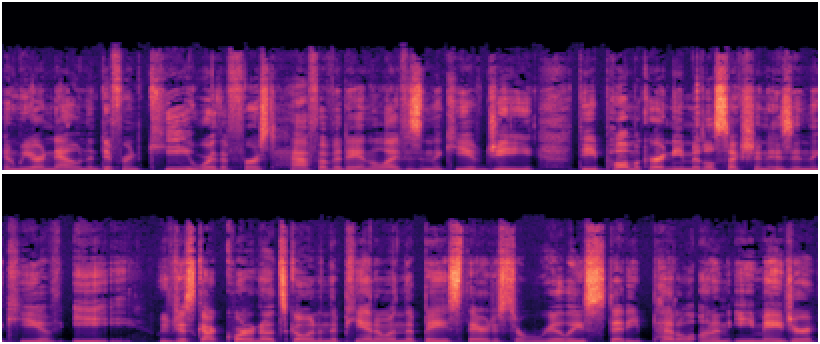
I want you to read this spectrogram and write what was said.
And we are now in a different key, where the first half of A Day in the Life is in the key of G. The Paul McCartney middle section is in the key of E. We've just got quarter notes going in the piano and the bass there, just a really steady pedal on an E major.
